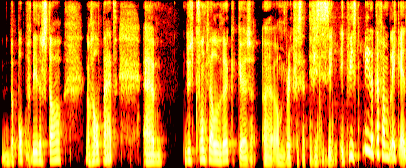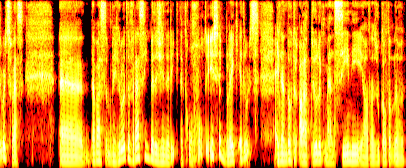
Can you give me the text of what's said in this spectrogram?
de pop die er staat, nog altijd. Ehm, dus ik vond het wel een leuke keuze eh, om Breakfast at Tiffany's te zingen. Ik wist niet dat dat van Blake Edwards was. Eh, dat was mijn grote verrassing bij de generiek. Dacht, oh god, is Blake Edwards? En dan dacht ik, ah natuurlijk, Mancini, ja, dat is ook altijd een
